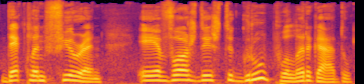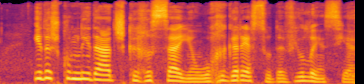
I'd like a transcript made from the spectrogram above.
Declan Furan é a voz deste grupo alargado e das comunidades que receiam o regresso da violência.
